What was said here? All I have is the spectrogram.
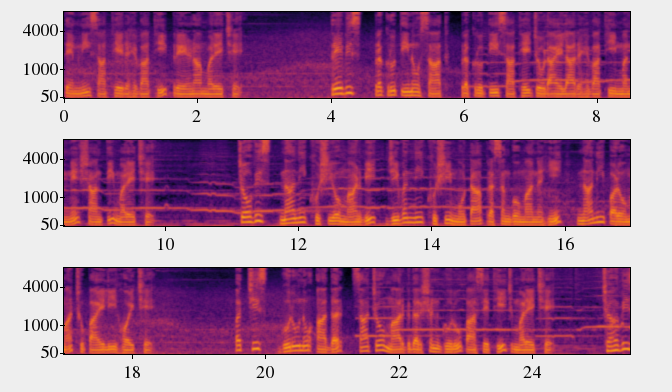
તેમની સાથે રહેવાથી પ્રેરણા મળે છે. ત્રેવીસ, પ્રકૃતિનો સાથ, પ્રકૃતિ સાથે જોડાયેલા રહેવાથી મનને શાંતિ મળે છે. ચોવીસ નાની ખુશીઓ માણવી જીવનની ખુશી મોટા પ્રસંગોમાં નહીં, નાની પળોમાં છુપાયેલી હોય છે. પચીસ ગુરુનો આદર, સાચો માર્ગદર્શન ગુરુ પાસેથી જ મળે છે. છવ્વીસ,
